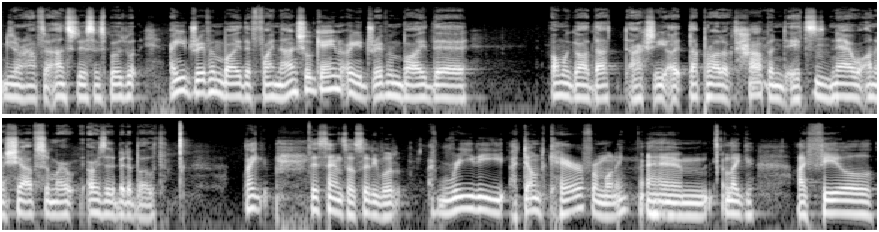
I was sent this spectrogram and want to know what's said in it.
you don't have to answer this, I suppose, but are you driven by the financial gain or are you driven by the, oh my God, that actually, uh, that product happened, it's now on a shelf somewhere, or is it a bit of both? like this sounds so silly, but I really I don't care for money. Um, like I feel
